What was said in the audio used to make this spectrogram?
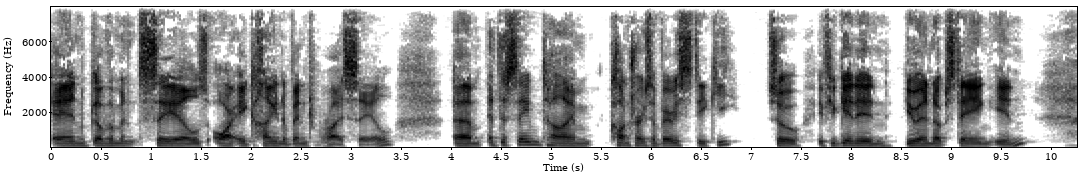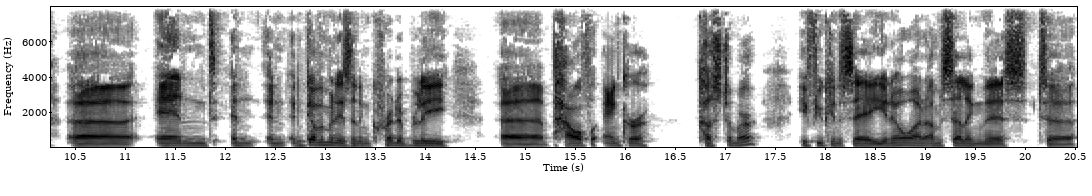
and government sales are a kind of enterprise sale. Um, at the same time, contracts are very sticky so if you get in, you end up staying in. Uh, and, and, and, and government is an incredibly, uh, powerful anchor customer. If you can say, you know what, I'm selling this to,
